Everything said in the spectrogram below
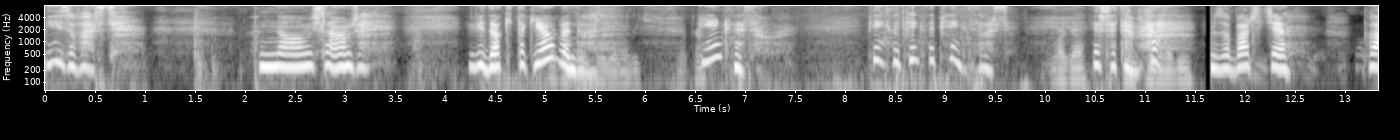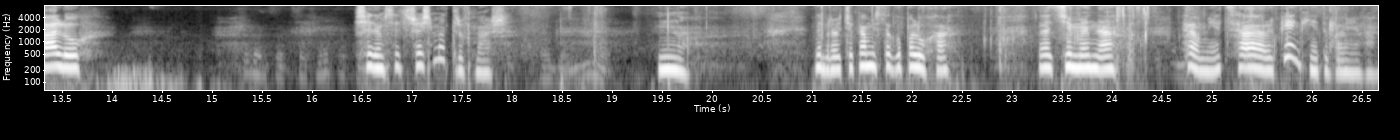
I zobaczcie. No, myślałam, że widoki takie o będą. Piękne są. Piękne, piękne, piękne. Zobaczcie. Uwaga. Jeszcze tam. Ha. Zobaczcie. Paluch. 706 metrów masz. No. Dobra, uciekamy z tego palucha. Lecimy na Chełmiec, ale pięknie tu powiem Wam.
